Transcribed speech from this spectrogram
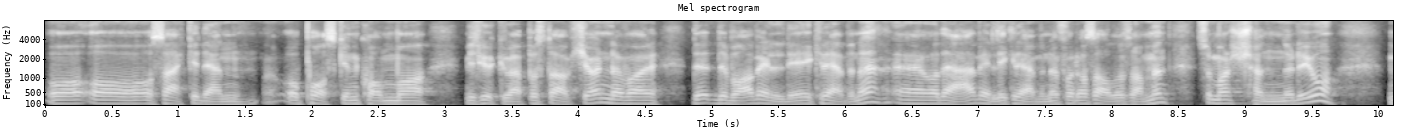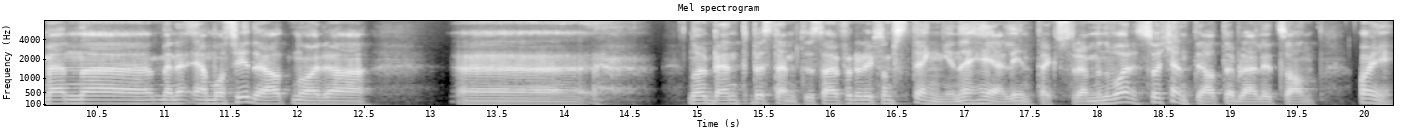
Og, og, og, så er ikke den Og påsken kom, og vi skulle ikke være på stavkjøren. Det var, det, det var, veldig krevende, eh, og det er veldig krevende for oss alle sammen. Så man skjønner det jo. Men, eh, men jeg må si det at når uh, når Bent bestemte seg for å liksom stenge ned hele inntektsstrømmen vår, så kjente jeg at det ble litt sånn Oi,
